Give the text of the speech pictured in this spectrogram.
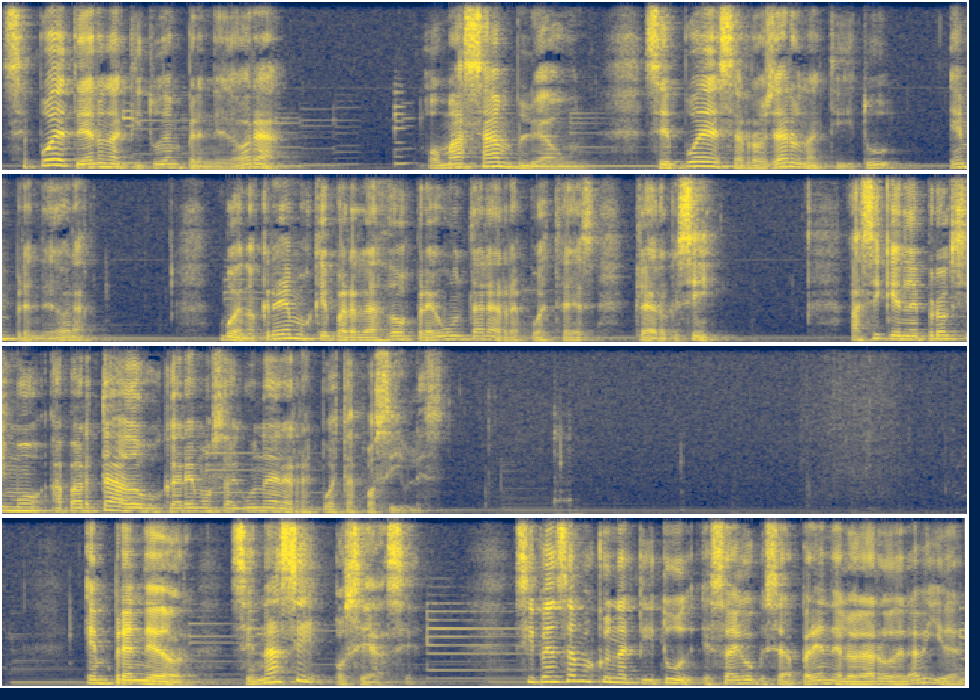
¿se puede tener una actitud emprendedora? O más amplio aún, ¿se puede desarrollar una actitud emprendedora? Bueno, creemos que para las dos preguntas la respuesta es claro que sí. Así que en el próximo apartado buscaremos alguna de las respuestas posibles. Emprendedor, ¿se nace o se hace? Si pensamos que una actitud es algo que se aprende a lo largo de la vida,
